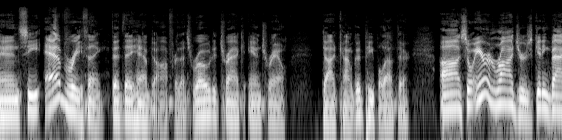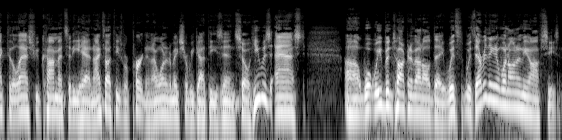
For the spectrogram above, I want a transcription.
And see everything that they have to offer. That's roadtrackandtrail.com. Good people out there. Uh, so Aaron Rodgers, getting back to the last few comments that he had, and I thought these were pertinent. I wanted to make sure we got these in. So he was asked uh, what we've been talking about all day with with everything that went on in the offseason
